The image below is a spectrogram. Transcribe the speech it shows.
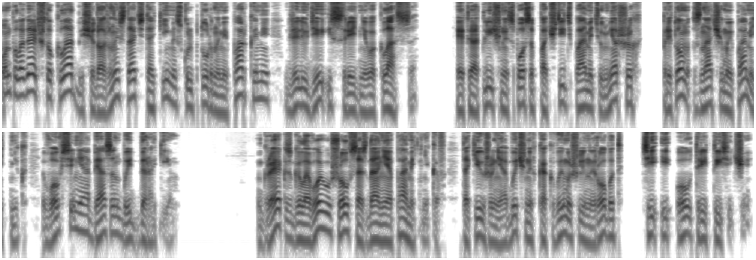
Он полагает, что кладбища должны стать такими скульптурными парками для людей из среднего класса, это отличный способ почтить память умерших, притом значимый памятник вовсе не обязан быть дорогим. Грег с головой ушел в создание памятников, таких же необычных, как вымышленный робот TEO-3000.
